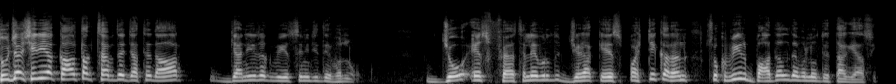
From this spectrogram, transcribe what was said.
ਦੂਜਾ ਸ਼੍ਰੀ ਅਕਾਲ ਤਖਤ ਸਾਹਿਬ ਦੇ ਜਥੇਦਾਰ ਗਿਆਨੀ ਰਗਵੀਰ ਸਿੰਘ ਜੀ ਦੇ ਵੱਲੋਂ ਜੋ ਇਸ ਫੈਸਲੇ ਵਿਰੁੱਧ ਜਿਹੜਾ ਕਿ ਸਪਸ਼ਟੀਕਰਨ ਸੁਖਬੀਰ ਬਾਦਲ ਦੇ ਵੱਲੋਂ ਦਿੱਤਾ ਗਿਆ ਸੀ,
